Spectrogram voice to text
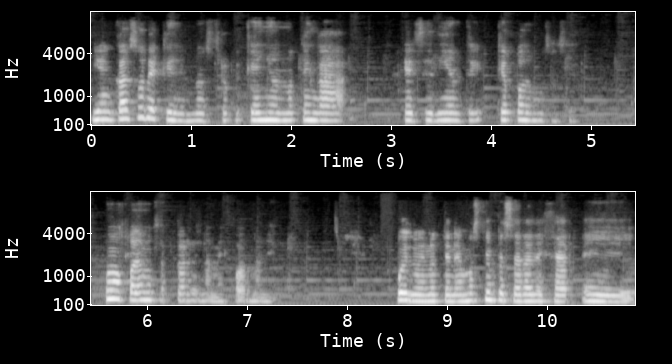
Y en caso de que nuestro pequeño no tenga ese diente, ¿qué podemos hacer? ¿Cómo podemos actuar de la mejor manera? Pues bueno, tenemos que empezar a dejar, eh,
